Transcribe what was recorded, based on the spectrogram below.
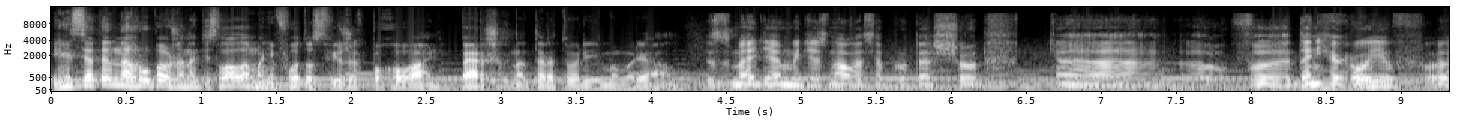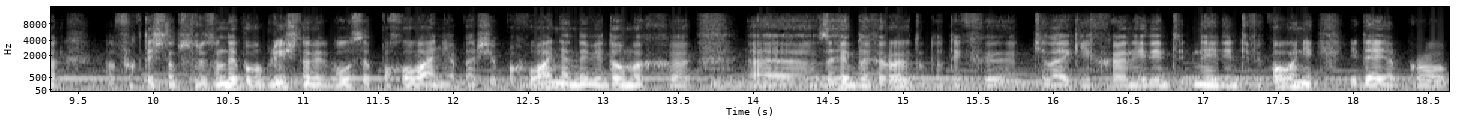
Ініціативна група вже надіслала мені фото свіжих поховань, перших на території меморіалу. З медіа ми дізналися про те, що в День героїв е, фактично абсолютно не публічно відбулося поховання. Перші поховання невідомих е, е, загиблих героїв, тобто тих е, тіла, яких не ідентифіковані. Ідея про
